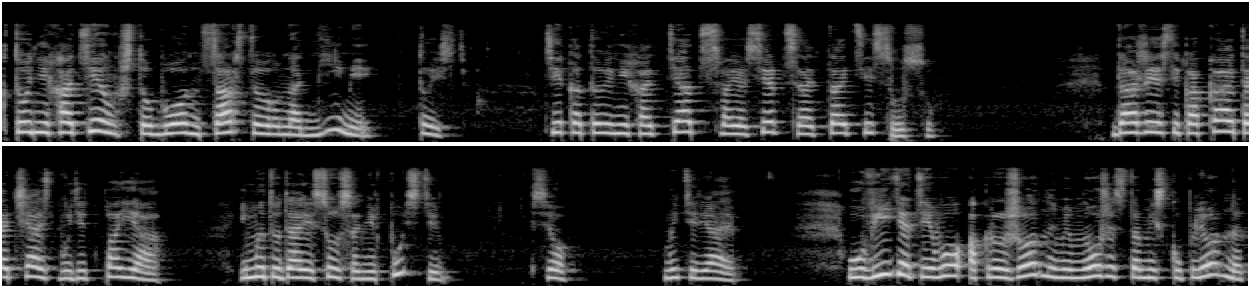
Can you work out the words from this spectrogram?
кто не хотел, чтобы Он царствовал над ними, то есть те, которые не хотят свое сердце отдать Иисусу, даже если какая-то часть будет моя, и мы туда Иисуса не впустим, все, мы теряем. Увидят его окруженными множеством искупленных,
